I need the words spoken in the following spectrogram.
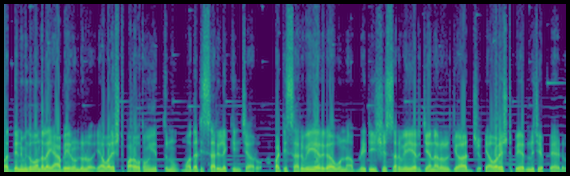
పద్దెనిమిది వందల యాభై రెండులో ఎవరెస్ట్ పర్వతం ఎత్తును మొదటిసారి లెక్కించారు. అప్పటి సర్వేయర్గా ఉన్న British surveyor general George Everest పేరును చెప్పాడు.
